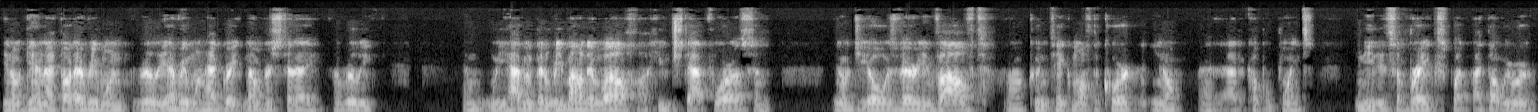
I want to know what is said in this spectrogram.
you know, again, I thought everyone, really everyone had great numbers today. I really, and we haven't been rebounding well, a huge stat for us. And, you know, Geo was very involved. Uh, couldn't take him off the court, you know, at, at a couple points needed some breaks, but I thought we were,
